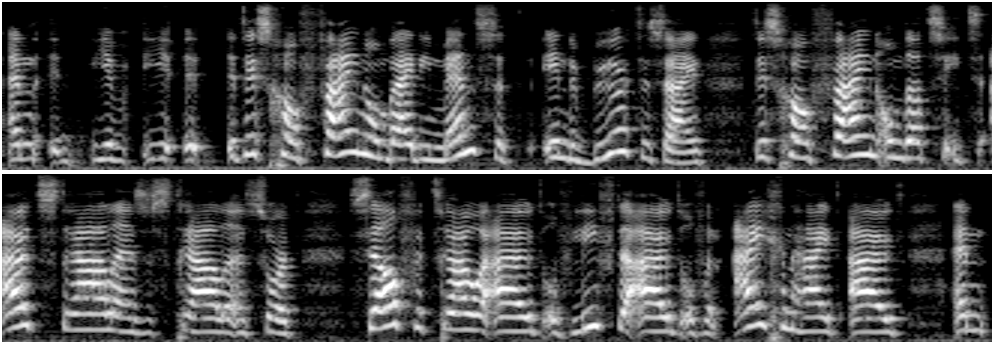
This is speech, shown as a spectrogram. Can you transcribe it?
En je, je, het is gewoon fijn om bij die mensen in de buurt te zijn. Het is gewoon fijn omdat ze iets uitstralen. En ze stralen een soort zelfvertrouwen uit. Of liefde uit. Of een eigenheid uit. En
